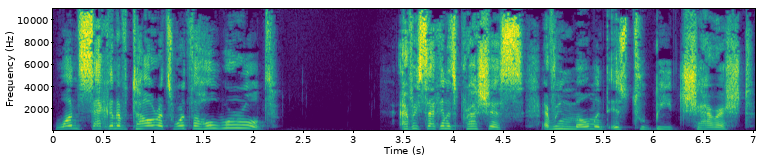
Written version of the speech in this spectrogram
One second of Torah, it's worth the whole world. Every second is precious. Every moment is to be cherished.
